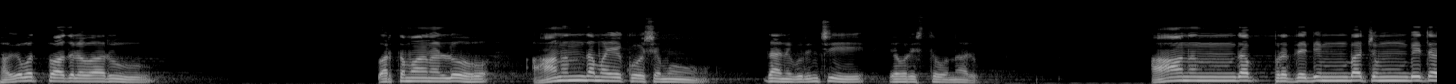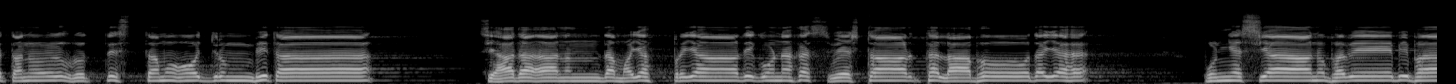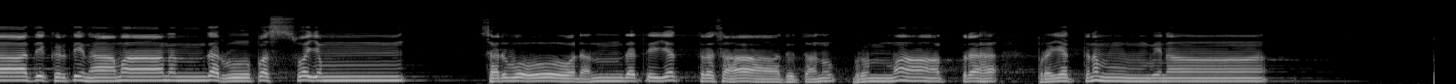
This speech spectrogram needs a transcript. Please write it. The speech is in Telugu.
భగవత్పాదుల వారు వర్తమానంలో ఆనందమయ కోశము దాని గురించి వివరిస్తూ ఉన్నారు. ఆనంద ప్రతిబింబ చుంబిత తనువృత్తిస్తమోజృంభిత స్యాదానందమయ ప్రియాదిగుణ స్వేష్టార్థలాభోదయ పుణ్యస్యానుభవే బిభాతి కృతినామానందరూపస్వయం. సర్వోనందతి యత్ర సాధు తను బృన్మాత్ర ప్రయత్నం వినా.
